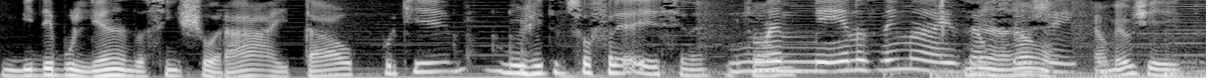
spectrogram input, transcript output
me debulhando assim de chorar e tal? Porque o meu jeito de sofrer é esse, né? E não é menos nem mais, é o seu Não, jeito. É o meu jeito.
